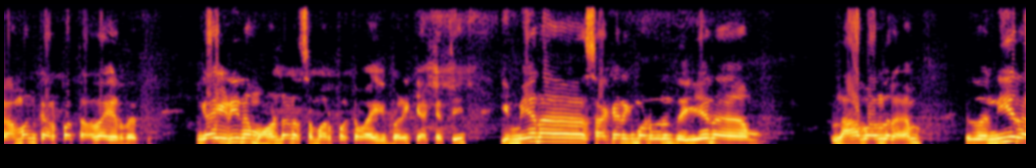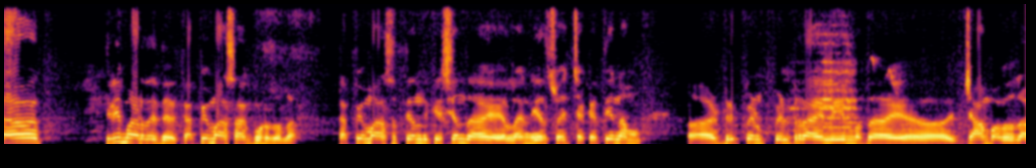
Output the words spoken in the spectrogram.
ಕಾಮನ್ ಕಾರ್ಪ ತಳದಾಗ ಇರ್ತೈತಿ. ಹಿಂಗಾಗಿ ಇಡೀ ನಮ್ಮ ಹೊಂಡನ ಸಮರ್ಪಕವಾಗಿ ಬಳಕೆ ಆಕೈತಿ. ಈ ಮೀನ ಸಾಕಾಣಿಕೆ ಮಾಡೋದ್ರಿಂದ ಏನು ಲಾಭ ಅಂದ್ರೆ ಇದು ನೀರ ತಿಳಿ ಮಾಡ್ದೈತೆ, ಕಪ್ಪಿ ಮಾಸ ಆಗ್ಬಿಡುದಿಲ್ಲ ಕಪ್ಪಿ ಮಾಸ ತಿಂದ ಕಿಸಿಂದ ಎಲ್ಲ ನೀರು ಸ್ವಚ್ಛ ಆಕೈತಿ. ನಮ್ಮ ಡ್ರಿಪ್ ಇನ್ ಫಿಲ್ಟರ್ ಆಗಲಿ ಮತ್ತು ಜಾಂಬ್ ಆಗೋದಿಲ್ಲ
